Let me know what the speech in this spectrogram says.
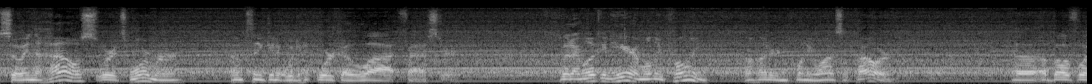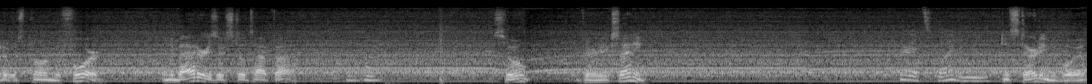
So in the house where it's warmer, I'm thinking it would work a lot faster. But I'm looking here, I'm only pulling 120 watts of power uh, above what it was pulling before, and the batteries are still topped off. So very exciting. Here it's boiling. It's starting to boil.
